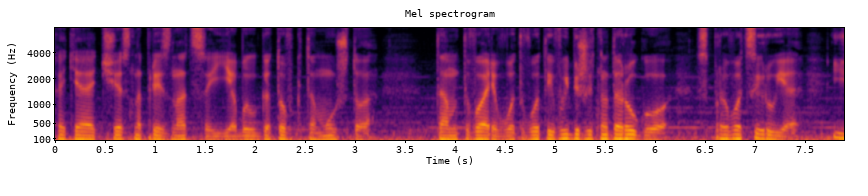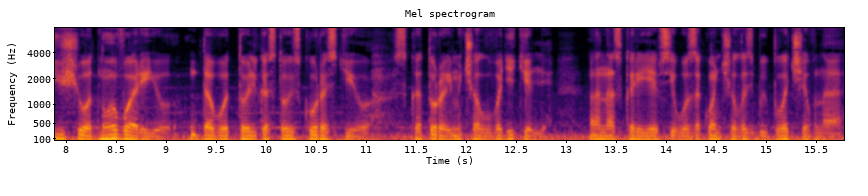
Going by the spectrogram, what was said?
Хотя, честно признаться, я был готов к тому, что там тварь вот-вот и выбежит на дорогу, спровоцируя еще одну аварию. Да вот только с той скоростью, с которой мчал водитель, она скорее всего закончилась бы плачевно.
